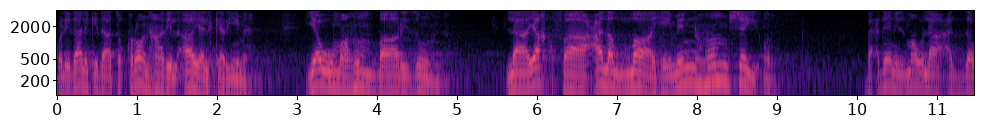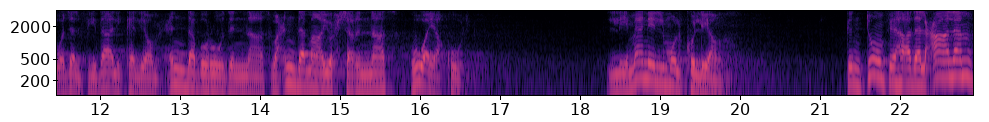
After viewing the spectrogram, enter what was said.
ولذلك إذا تقرون هذه الآية الكريمة يوم هم بارزون لا يخفى على الله منهم شيء. بعدين المولى عز وجل في ذلك اليوم عند بروز الناس وعندما يحشر الناس هو يقول لمن الملك اليوم؟ كنتم في هذا العالم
